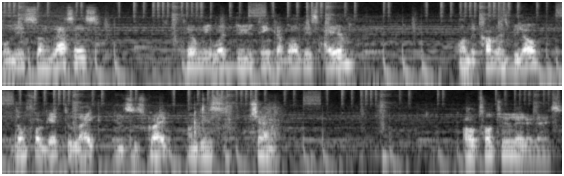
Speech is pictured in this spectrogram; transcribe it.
police sunglasses. Tell me what do you think about this item? On the comments below. Don't forget to like and subscribe on this channel. I'll talk to you later guys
